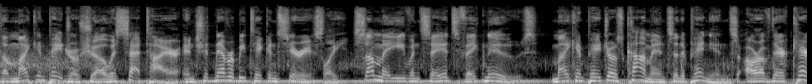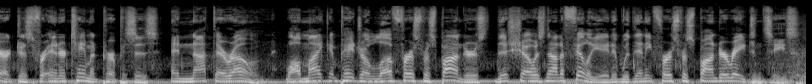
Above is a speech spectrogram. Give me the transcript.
The Mike and Pedro Show is satire and should never be taken seriously. Some may even say it's fake news. Mike and Pedro's comments and opinions are of their characters for entertainment purposes and not their own. While Mike and Pedro love first responders, this show is not affiliated with any first responder agencies.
